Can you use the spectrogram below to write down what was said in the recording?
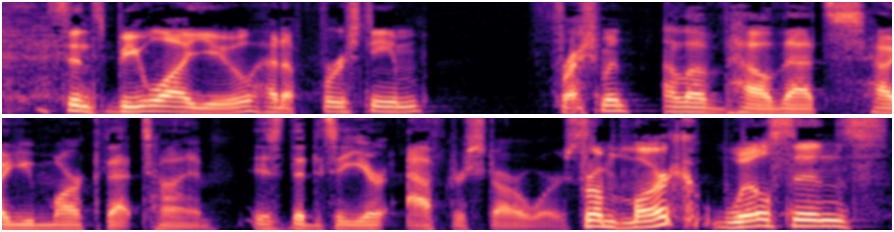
since BYU had a first team freshman. I love how that's how you mark that time. Is that it's a year after Star Wars. From Marc Wilson's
